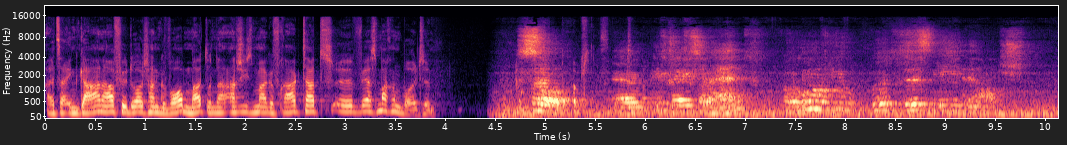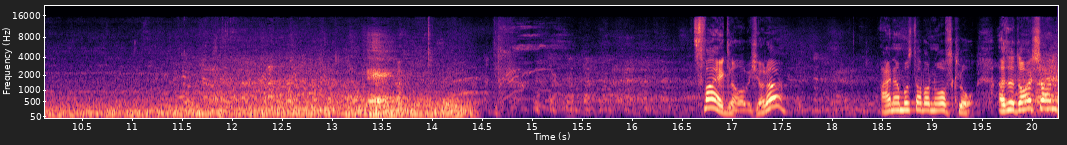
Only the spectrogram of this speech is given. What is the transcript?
als er in Ghana für Deutschland geworben hat und dann anschließend mal gefragt hat, äh, wer es machen wollte. So, um, please raise your hand. For whom of you would this be an option? Okay. Zwei, glaube ich, oder? Einer musste aber nur aufs Klo. Also Deutschland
